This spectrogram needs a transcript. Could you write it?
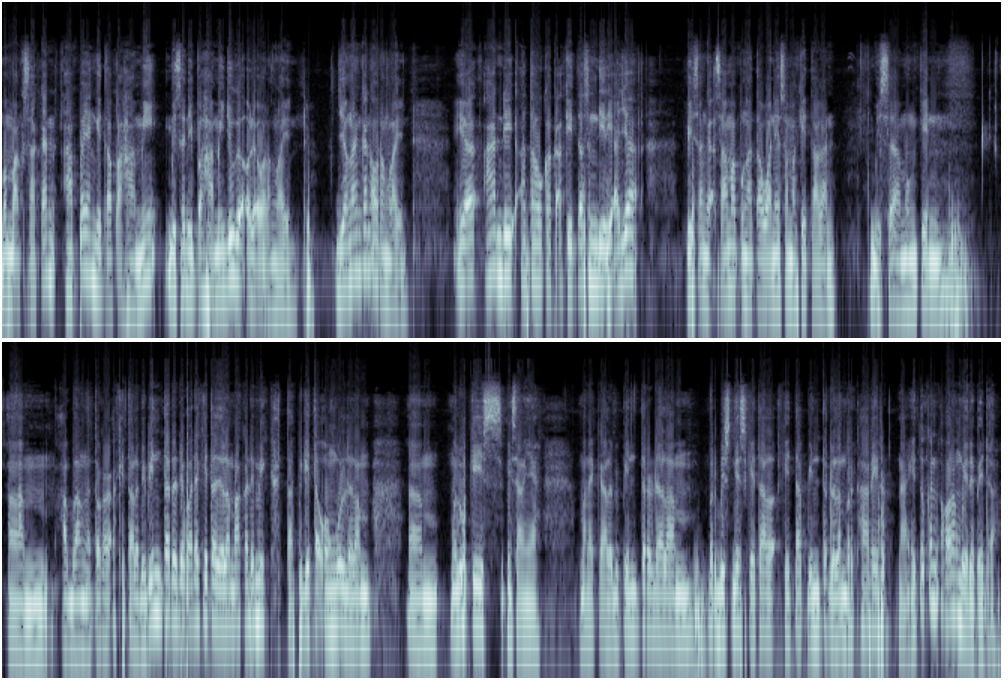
memaksakan apa yang kita pahami bisa dipahami juga oleh orang lain. Jangankan orang lain, ya adik atau kakak kita sendiri aja bisa nggak sama pengetahuannya sama kita kan. Bisa mungkin um, abang atau kakak kita lebih pintar daripada kita dalam akademik, tapi kita unggul dalam um, melukis misalnya. Mereka lebih pinter dalam berbisnis kita kita pinter dalam berkarir. Nah itu kan orang beda-beda.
